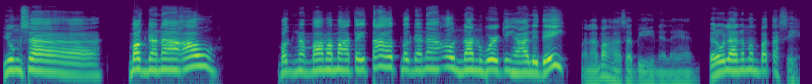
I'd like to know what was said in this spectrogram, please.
yung sa magnanakaw, magna, mamamatay tao at magnanakaw, non-working holiday. Malamang sasabihin nila yan. Pero wala namang batas eh.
